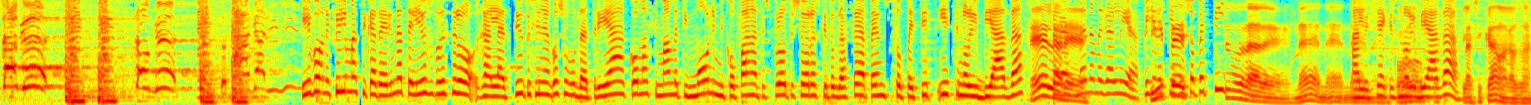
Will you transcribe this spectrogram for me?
So good, Λοιπόν, η φίλη μας η Κατερίνα τελείωσε το δεύτερο γαλατσίου του 1983. Ακόμα θυμάμαι τη μόνιμη κοπάνα της πρώτης ώρας και τον καφέ απέναντι στο Πετίτ ή στην Ολυμπιάδα. Έλα, ρε. περασμένα μεγαλεία. Πήγαινες Τι και εσύ είπες στο Πετίτ. Τώρα, ρε. Ναι, ναι, ναι. Αλήθεια, ναι. και στην Ω, Ολυμπιάδα; Κλασικά μαγαζά.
